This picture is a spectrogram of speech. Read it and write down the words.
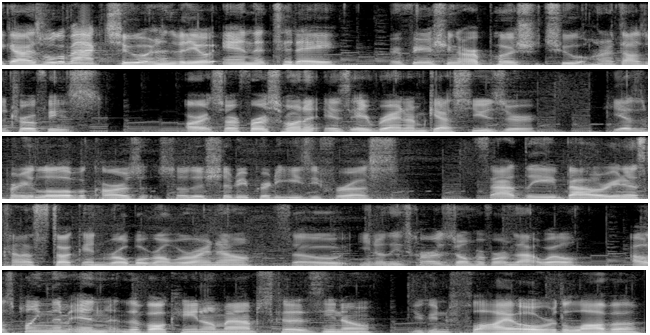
Hey guys, welcome back to another video, and today we're finishing our push to 100,000 trophies. Alright, so our first opponent is a random guest user. He has some pretty low level cars, so this should be pretty easy for us. Sadly, Ballerina is kind of stuck in Robo Rumble right now, so, you know, these cars don't perform that well. I was playing them in the volcano maps because, you know, you can fly over the lava.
